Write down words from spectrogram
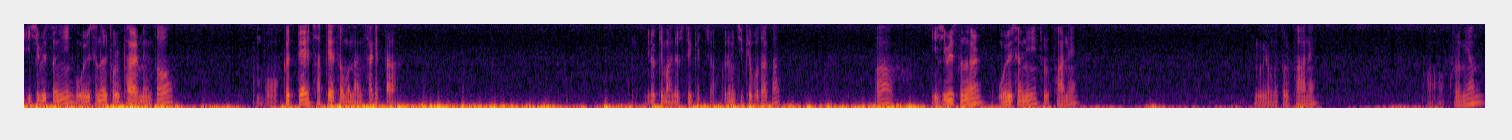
21선이 5일선을 돌파하면서 뭐 그때 차트에서 뭐 난 사겠다. 이렇게 만들 수도 있겠죠. 그러면 지켜보다가 아 21선을 5일선이 돌파하네 뭐 이런 거 돌파하네 어, 그러면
